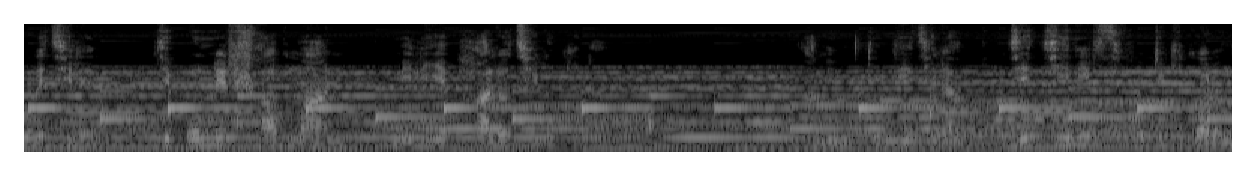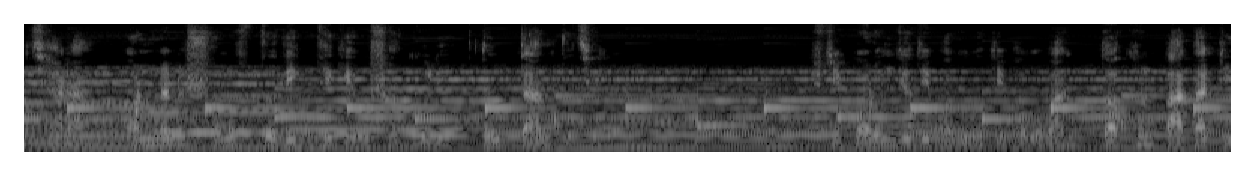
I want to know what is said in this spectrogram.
করেছিলেন যে পণ্যের সব মান মিলিয়ে ভালো ছিল কিনা। আমি উত্তর দিয়েছিলাম যে চিনির স্ফটিকীকরণ ছাড়া অন্যান্য সমস্ত দিক থেকে ঔষধগুলি দুর্দান্ত ছিল। শ্রী পরমজ্যোতি ভগবতী ভগবান তখন পাতাটি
